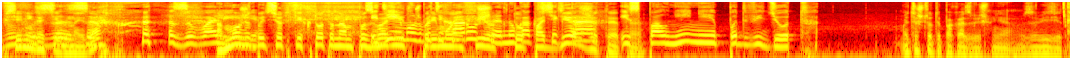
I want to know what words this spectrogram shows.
все негативные, за, да? Завалили. А может быть, все-таки кто-то нам позвонит Идея, может в прямой быть, и хорошая, эфир, кто но, как поддержит всегда, это? исполнение подведет. Это что ты показываешь мне за визитку?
